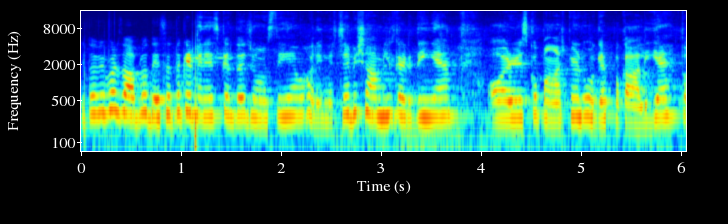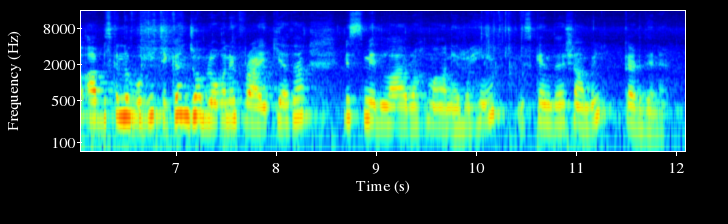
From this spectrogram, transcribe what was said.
तो वीवर्स आप लोग देख सकते हैं कि मैंने इसके अंदर जो सी है वो हरी मिर्चें भी शामिल कर दी हैं और इसको पाँच मिनट हो गया पका लिया है। तो अब इसके अंदर वही चिकन जो हम लोगों ने फ्राई किया था बिस्मिल्लाह रहीम इसके अंदर शामिल कर देना है।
